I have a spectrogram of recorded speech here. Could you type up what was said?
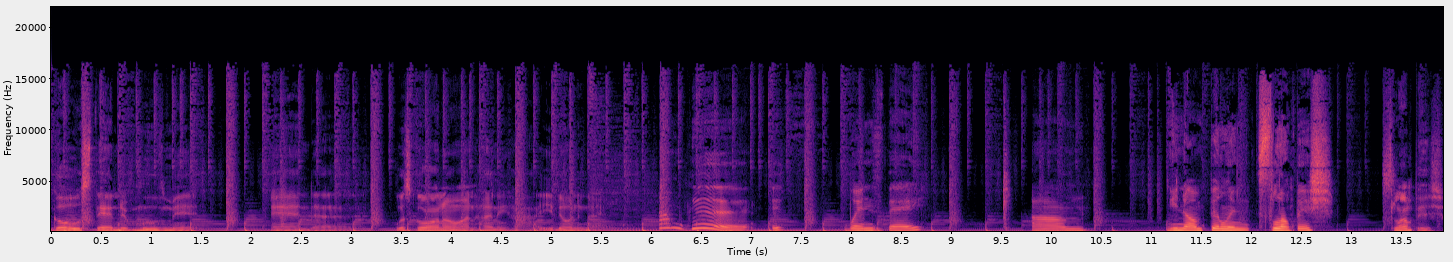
Gold Standard Movement. And uh, what's going on, honey? How, how you doing tonight? I'm good. It's Wednesday. Um, you know, I'm feeling slumpish. Slumpish?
